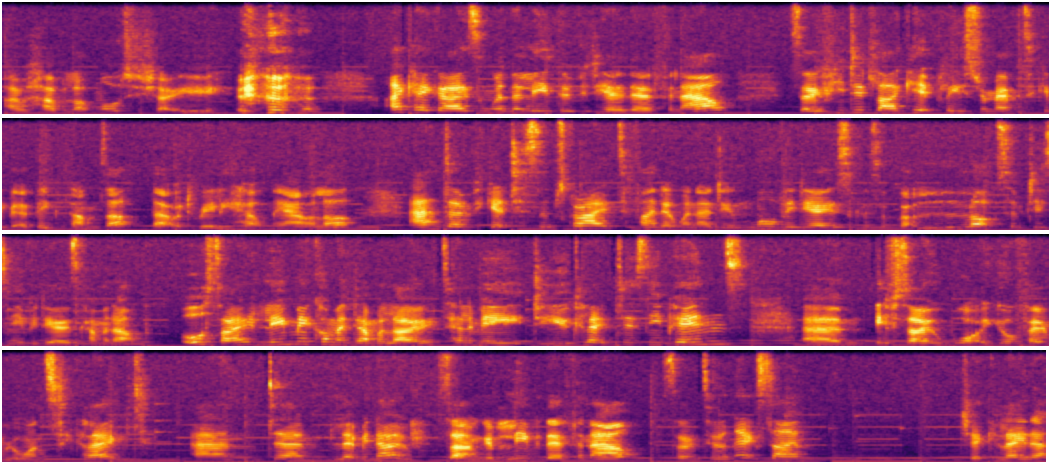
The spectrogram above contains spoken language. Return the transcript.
I will have a lot more to show you. Okay guys, I'm going to leave the video there for now. So if you did like it, please remember to give it a big thumbs up. That would really help me out a lot. And don't forget to subscribe to find out when I do more videos because I've got lots of Disney videos coming up. Also, leave me a comment down below telling me, do you collect Disney pins? Um, if so, what are your favourite ones to collect? And um, let me know. So I'm going to leave it there for now. So until next time, check you later.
